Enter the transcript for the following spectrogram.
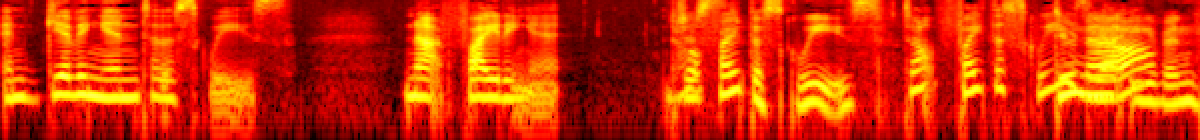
and giving in to the squeeze, not fighting it. Don't fight the squeeze. Don't fight the squeeze. Do not y'all. even.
